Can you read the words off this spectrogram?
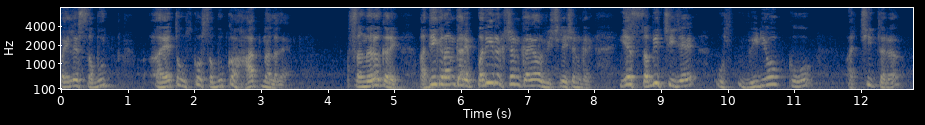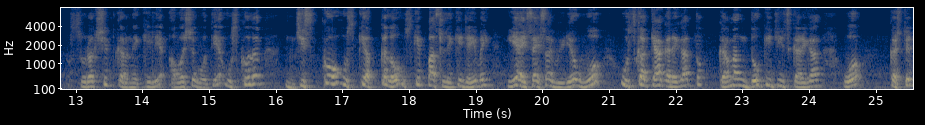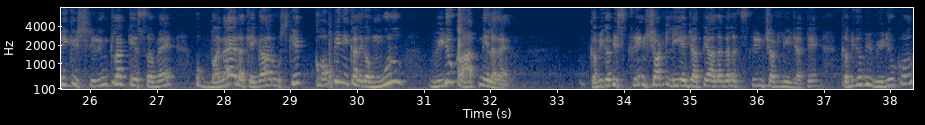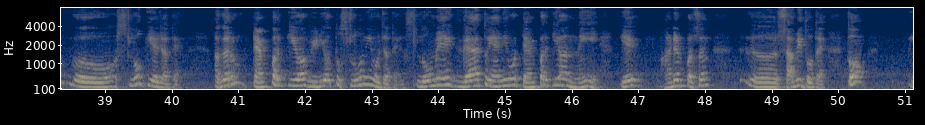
पहले सबूत है तो उसको सबूत को हाथ ना लगाए। संग्रह करे, अधिग्रहण करे, परिरक्षण करे और विश्लेषण करे। ये सभी चीज़ें उस वीडियो को अच्छी तरह सुरक्षित करने के लिए आवश्यक होती है। उसको जिसको उसकी अक्कल हो, उसके पास लेके जाइए भाई। ये ऐसा ऐसा वीडियो वो उसका क्या करेगा? तो क्रमांक दो की चीज़ करेगा। वो कस्टडी की श्रृंखला के समय वो बनाए रखेगा और उसके कॉपी निकालेगा। मूल वीडियो का हाथ नहीं लगाएगा। कभी कभी स्क्रीनशॉट लिए जाते हैं अलग अलग स्क्रीनशॉट लिए जाते हैं। कभी कभी वीडियो को स्लो किया जाता है। अगर टेम्पर किया वीडियो तो स्लो नहीं हो जाता है। स्लो में गया तो यानी वो टेम्पर किया नहीं ये हंड्रेड परसेंट साबित होता है। तो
